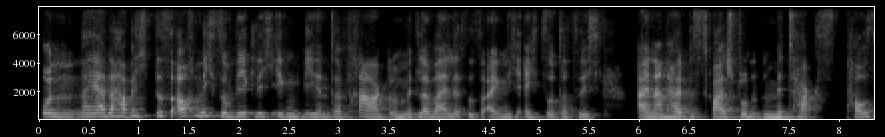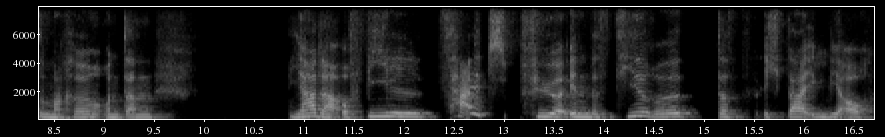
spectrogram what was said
Und naja, da habe ich das auch nicht so wirklich irgendwie hinterfragt. Und mittlerweile ist es eigentlich echt so, dass ich eineinhalb bis zwei Stunden mittags Pause mache und dann ja da auch viel Zeit für investiere, dass ich da irgendwie auch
